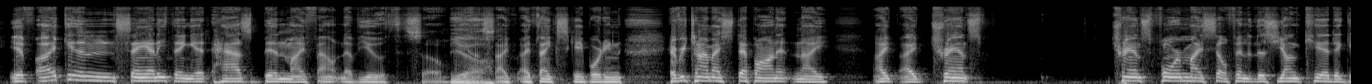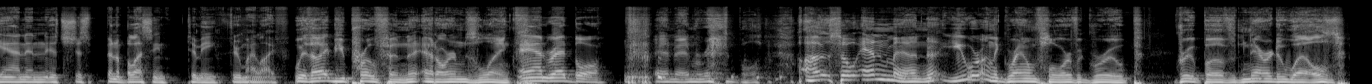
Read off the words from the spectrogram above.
if I can say anything, it has been my fountain of youth. So Yeah. yes, I, I thank skateboarding every time I step on it, and I I, I trans transform myself into this young kid again, and it's just been a blessing to me through my life. With ibuprofen at arm's length And Red Bull. and, and Red Bull. Uh, so, N-Men, you were on the ground floor of a group, group of ne'er-do-wells.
